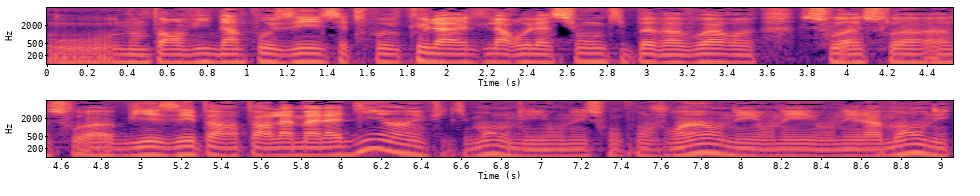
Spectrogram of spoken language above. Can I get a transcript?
ou n'ont pas envie d'imposer cette que la, la relation qu'ils peuvent avoir euh, soit soit soit biaisée par par la maladie hein. effectivement on est on est son conjoint on est on est on est l'amant on est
